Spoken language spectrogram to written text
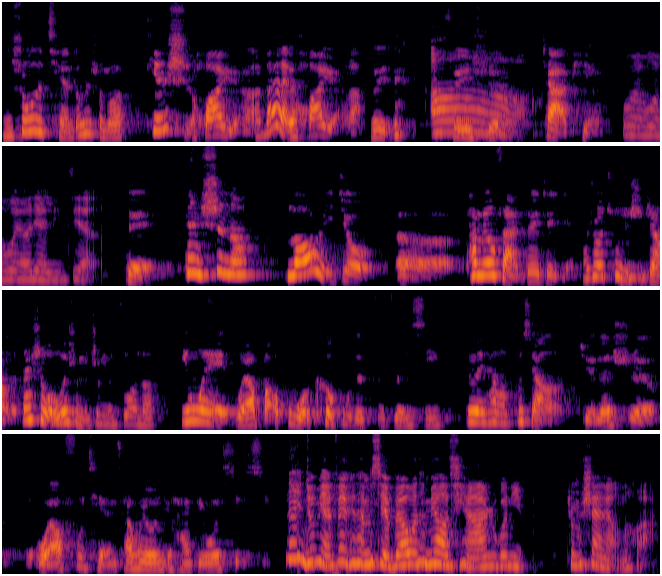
你收的钱都是什么天使花园啊？哪来的花园啊？所以，所以是诈骗。我我我有点理解了。对，但是呢，Lori 就呃，他没有反对这点，他说确实是这样的。但是我为什么这么做呢？因为我要保护我客户的自尊心，因为他们不想觉得是我要付钱才会有女孩给我写信。那你就免费给他们写，不要问他们要钱啊！如果你这么善良的话。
